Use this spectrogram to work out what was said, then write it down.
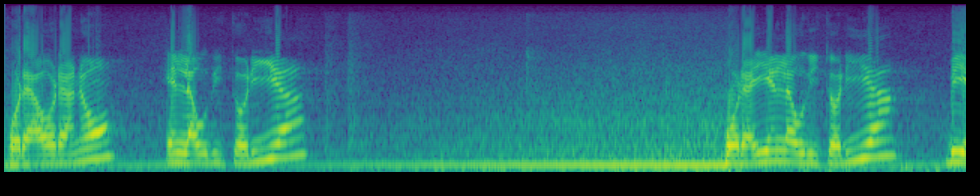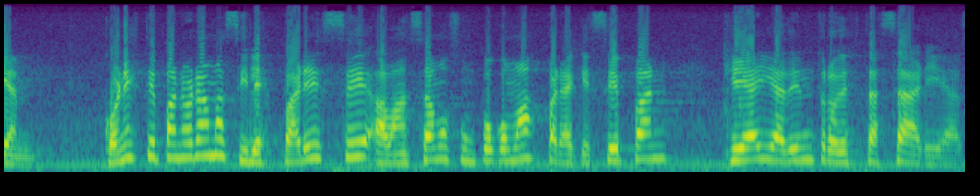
Por ahora no. En la auditoría por ahí en la auditoría. Bien, con este panorama, si les parece, avanzamos un poco más para que sepan qué hay adentro de estas áreas.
